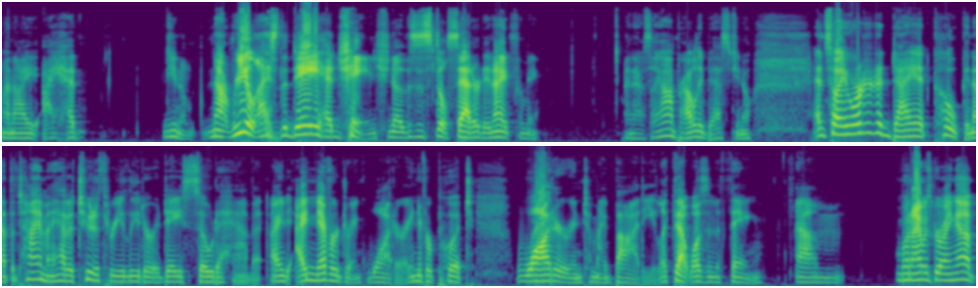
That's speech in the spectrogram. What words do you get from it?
And I, I had, you know, not realized the day had changed. You know, this is still Saturday night for me. And I was like, oh, probably best, you know. And so I ordered a Diet Coke. And at the time, I had a two to three liter a day soda habit. I, I never drank water. I never put water into my body. Like, that wasn't a thing. Um, when I was growing up,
